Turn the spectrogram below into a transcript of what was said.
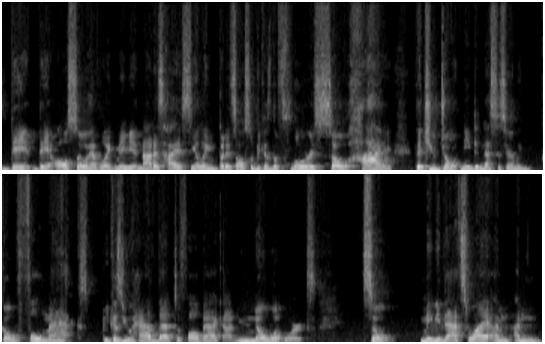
they they also have like maybe not as high a ceiling, but it's also because the floor is so high that you don't need to necessarily go full max because you have that to fall back on. You know what works, so maybe that's why I'm I'm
